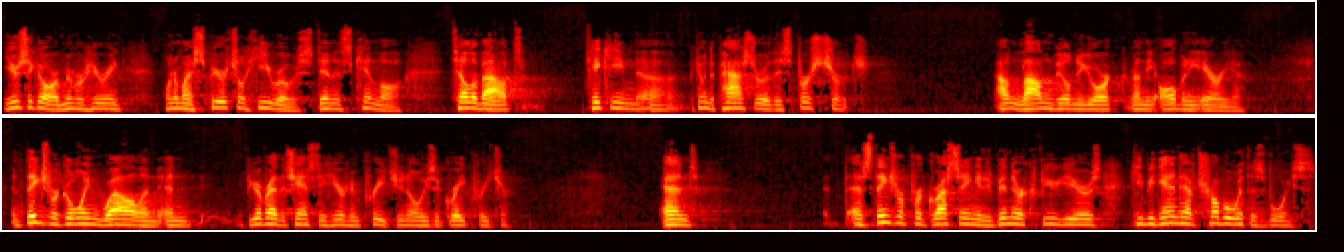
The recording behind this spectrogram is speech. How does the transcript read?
Years ago, I remember hearing one of my spiritual heroes, Dennis Kinlaw, tell about taking, uh, becoming the pastor of this first church out in Loudonville, New York, around the Albany area. And things were going well, and, and if you ever had the chance to hear him preach, you know he's a great preacher. And as things were progressing, and he'd been there a few years, he began to have trouble with his voice.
